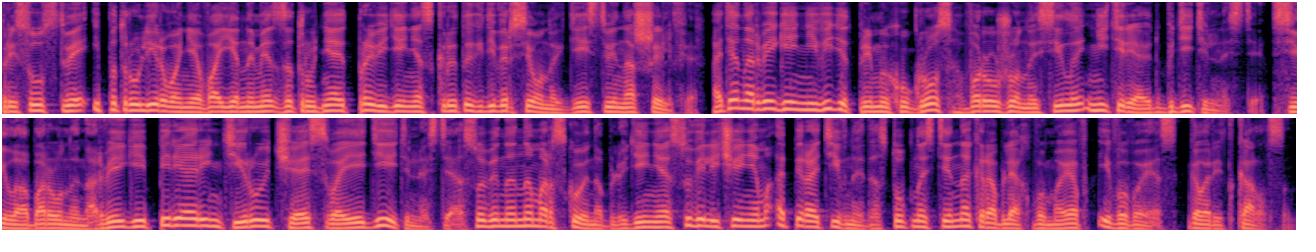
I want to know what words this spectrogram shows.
Присутствие и патрулирование военными затрудняют проведение скрытых диверсионных действий на шельфе. Хотя Норвегия не видит прямых угроз, вооруженные силы не теряют бдительности. Силы обороны Норвегии переориентируют часть своей деятельности, особенно на морское наблюдение с увеличением оперативной доступности на кораблях ВМФ и ВВС, говорит Карлсон.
